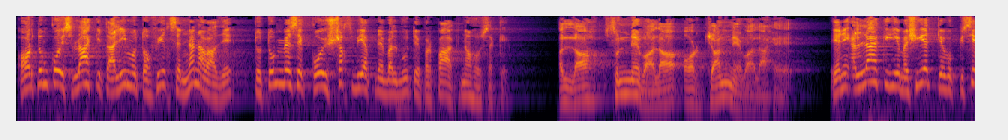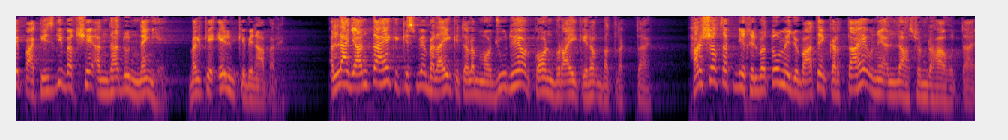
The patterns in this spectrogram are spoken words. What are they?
اور تم کو اصلاح کی تعلیم و توفیق سے نہ نوازے تو تم میں سے کوئی شخص بھی اپنے بلبوتے پر پاک نہ ہو سکے۔ اللہ سننے والا اور جاننے والا ہے۔ یعنی اللہ کی یہ مشیت کہ وہ کسے پاکیزگی بخشے اندھا دن نہیں ہے بلکہ علم کے بنا پر ہے۔ اللہ جانتا ہے کہ کس میں بھلائی کی طلب موجود ہے اور کون برائی کی رغبت رکھتا ہے۔ ہر شخص اپنی خلبتوں میں جو باتیں کرتا ہے، انہیں اللہ سن رہا ہوتا ہے۔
